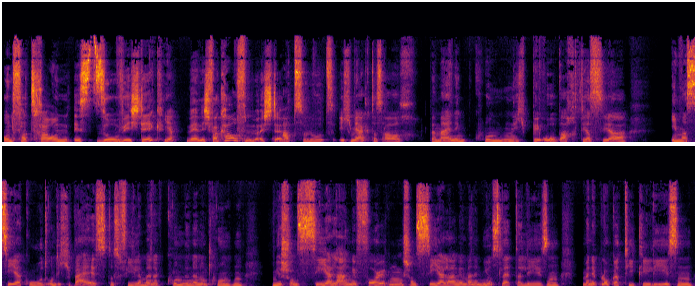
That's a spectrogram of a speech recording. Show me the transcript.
Und Vertrauen ist so wichtig, ja. wenn ich verkaufen möchte. Absolut. Ich merke das auch bei meinen Kunden. Ich beobachte ja sehr, immer sehr gut und ich weiß, dass viele meiner Kundinnen und Kunden mir schon sehr lange folgen, schon sehr lange meine Newsletter lesen, meine Blogartikel lesen.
